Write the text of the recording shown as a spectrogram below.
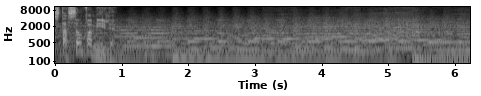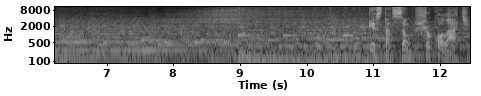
Estação Família. Estação Chocolate.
